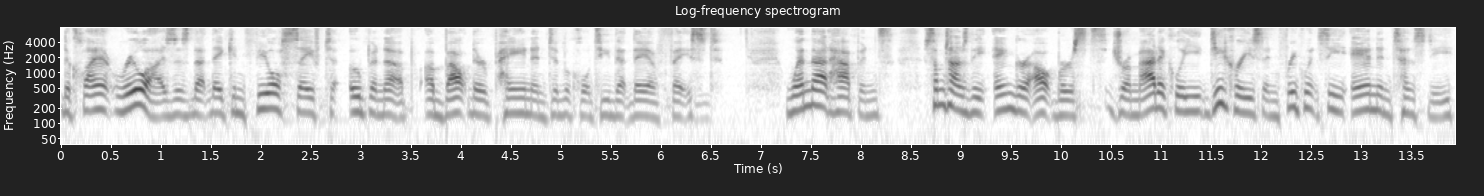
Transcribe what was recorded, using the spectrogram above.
the client realizes that they can feel safe to open up about their pain and difficulty that they have faced. When that happens, sometimes the anger outbursts dramatically decrease in frequency and intensity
